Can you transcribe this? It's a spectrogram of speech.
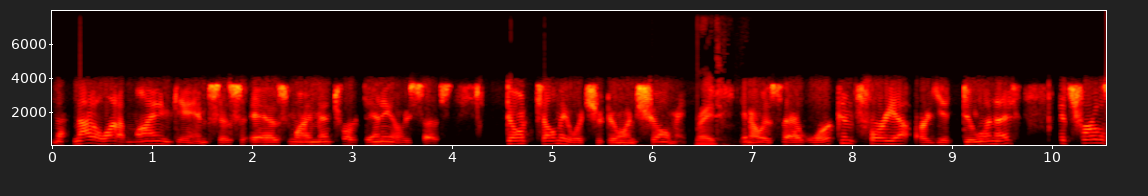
not, not a lot of mind games, as as my mentor Danny always says. Don't tell me what you're doing, show me. Right. You know, is that working for you? Are you doing it? It's real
